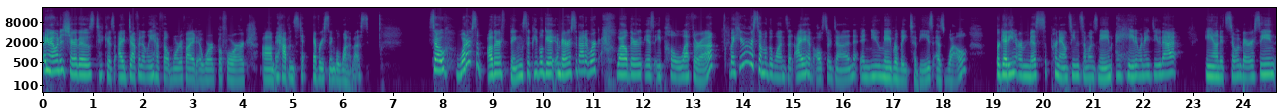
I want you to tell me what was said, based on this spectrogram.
anyway, I wanted to share those because I definitely have felt mortified at work before. Um, it happens to every single one of us. So, what are some other things that people get embarrassed about at work? Well, there is a plethora, but here are some of the ones that I have also done, and you may relate to these as well. Forgetting or mispronouncing someone's name. I hate it when I do that. And it's so embarrassing.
